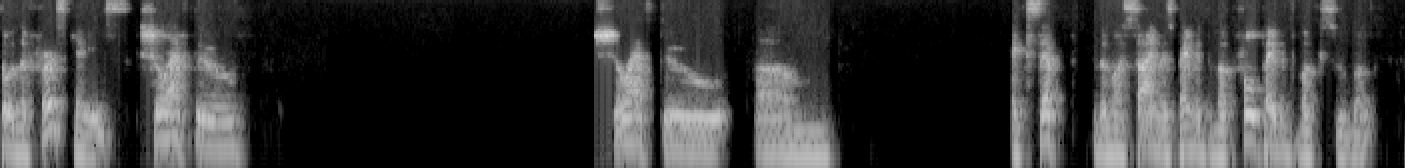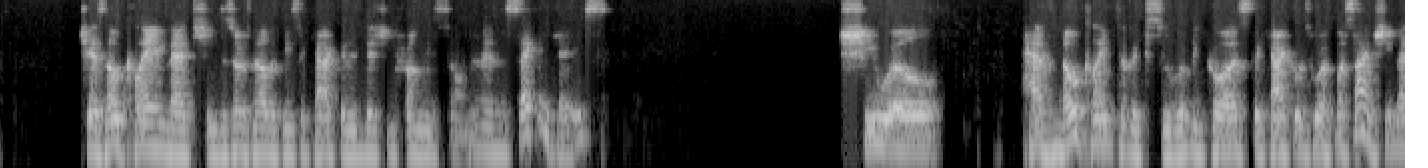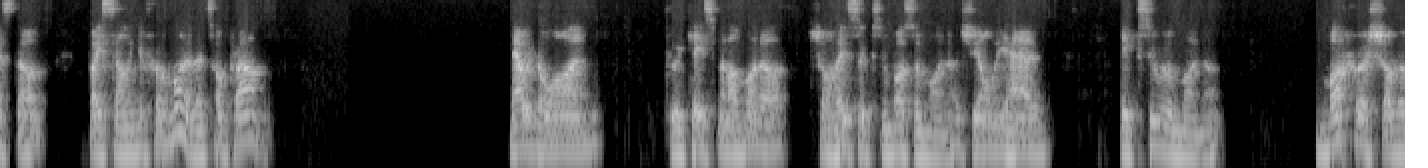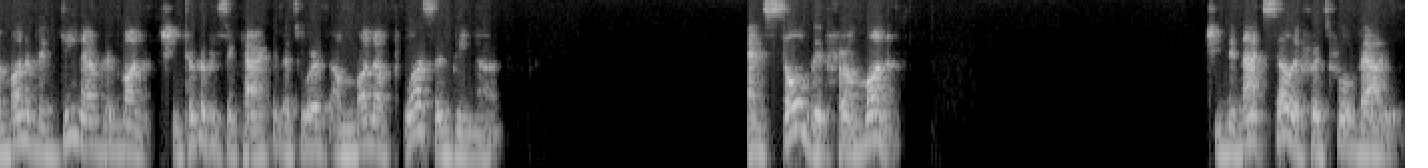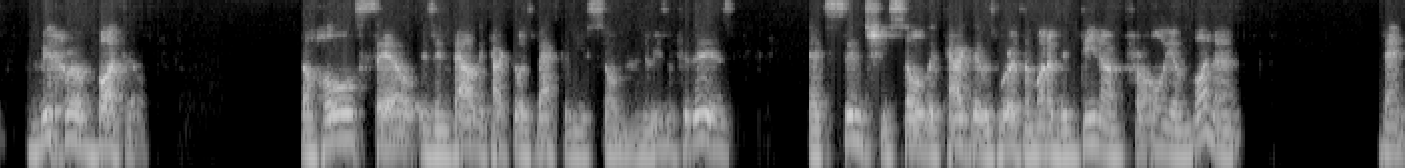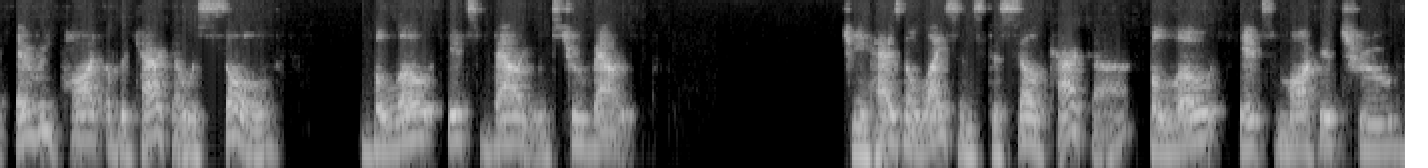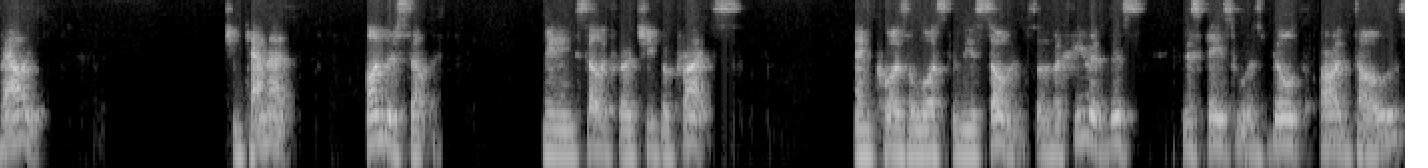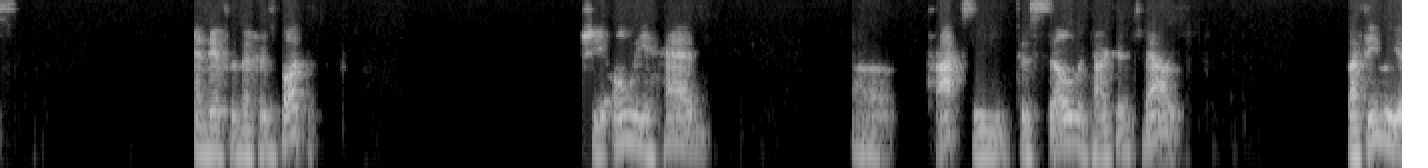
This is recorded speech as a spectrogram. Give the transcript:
So in the first case, she'll have to she'll have to um, accept the Messiah as payment of full payment of Baksuba. She has no claim that she deserves another piece of cash in addition from the son. And in the second case, she will have no claim to the ksuba because the character was worth Masayim. She messed up by selling it for a money. That's her problem. Now we go on to a case of an almana, mana. She only had a ksuba mana. She took a piece of character that's worth a mana plus a dina and sold it for a mana. She did not sell it for its full value. Michra batel. The whole sale is invalid. The character goes back to the Yisoma. And the reason for this is that since she sold a character that was worth a mana dinar for only a mana, then every part of the character was sold below its value, its true value. She has no license to sell karka below its market true value. She cannot undersell it, meaning sell it for a cheaper price and cause a loss to the Yisomim. So the Mechira, this this case was built on toes, and therefore the Mecher is bottom. She only had uh, proxy to sell the karka at its value. Even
